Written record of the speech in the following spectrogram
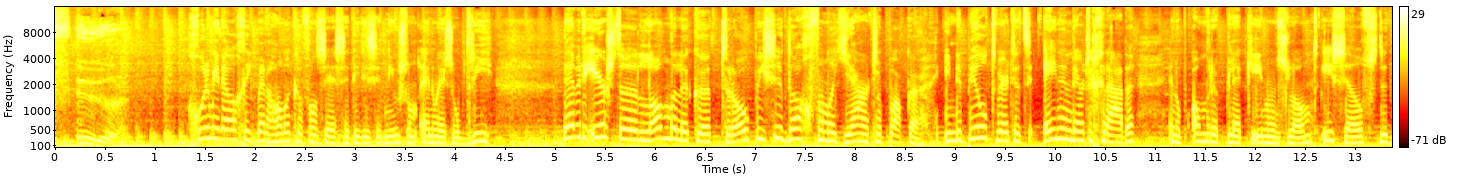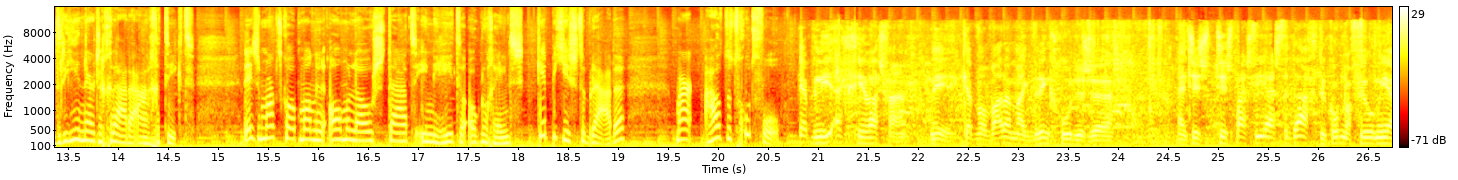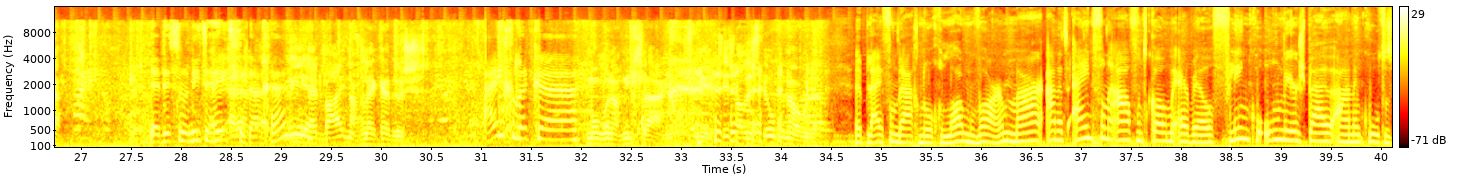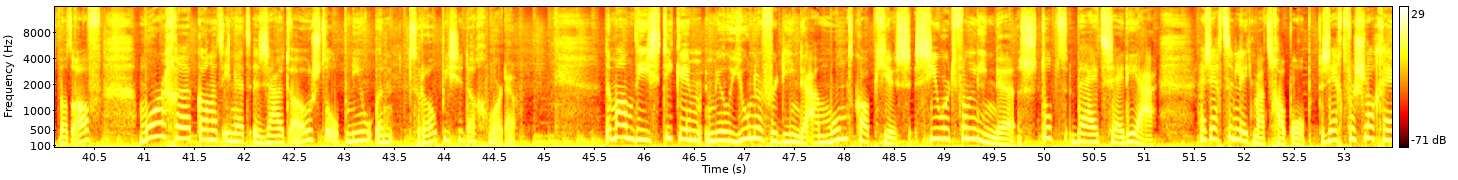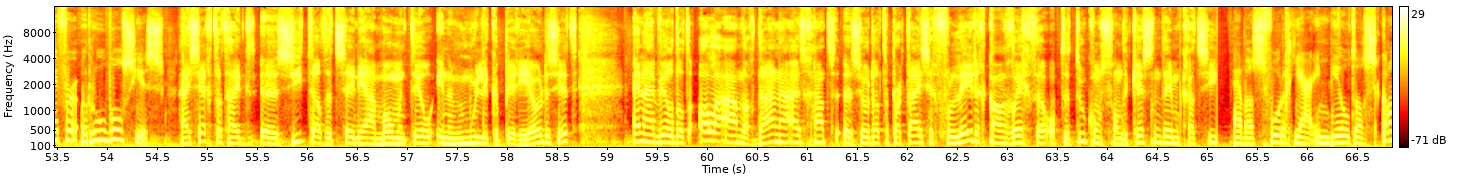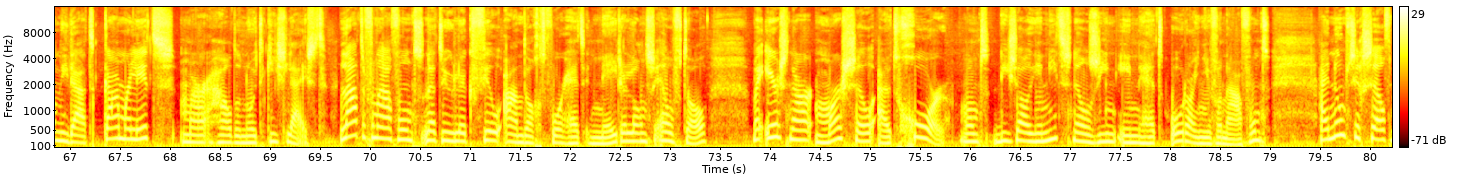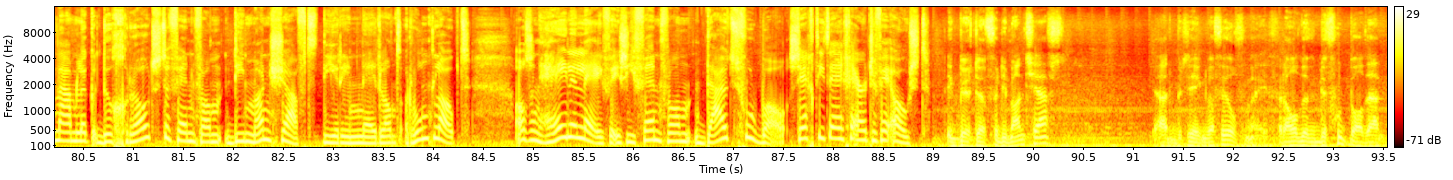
5 uur. Goedemiddag, ik ben Hanneke van Zessen. Dit is het nieuws van NOS op 3. We hebben de eerste landelijke tropische dag van het jaar te pakken. In de beeld werd het 31 graden en op andere plekken in ons land is zelfs de 33 graden aangetikt. Deze marktkoopman in Almelo staat in de hitte ook nog eens kippetjes te braden. Maar houdt het goed vol? Ik heb er niet echt geen last van. Nee, ik heb wel warm, maar ik drink goed. Dus, uh... En het is, het is pas de eerste dag, er komt nog veel meer. Ja, dit is nog niet de heetste dag, hè? Nee, het waait nog lekker, dus... Eigenlijk... Uh... Mogen we nog niet slagen. Nee, het is wel eens veel benodigd. Het blijft vandaag nog lang warm, maar aan het eind van de avond komen er wel flinke onweersbuien aan en koelt het wat af. Morgen kan het in het zuidoosten opnieuw een tropische dag worden. De man die stiekem miljoenen verdiende aan mondkapjes, Siewert van Liende, stopt bij het CDA. Hij zegt zijn lidmaatschap op, zegt verslaggever Roel Bosjes. Hij zegt dat hij uh, ziet dat het CDA momenteel in een moeilijke periode zit. En hij wil dat alle aandacht daarna uitgaat... Uh, zodat de partij zich volledig kan richten op de toekomst van de christendemocratie. Hij was vorig jaar in beeld als kandidaat Kamerlid, maar haalde nooit de kieslijst. Later vanavond natuurlijk veel aandacht voor het Nederlands elftal. Maar eerst naar Marcel uit Goor, want die zal je niet snel zien in het oranje vanavond. Hij noemt zichzelf namelijk de grootste fan van die Mannschaft die er in Nederland rondloopt. Al zijn hele leven is hij fan van Duits voetbal, zegt hij tegen RTV Oost. Ik ben voor die Mannschaft. Ja, dat betekent wel veel voor mij. Vooral de, de voetbal dan.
